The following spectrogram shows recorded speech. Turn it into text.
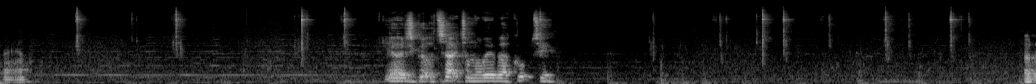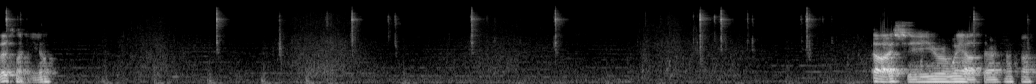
There yeah, I just got attacked on the way back up to you. Oh, that's not you. I see. You're way out there. Okay.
